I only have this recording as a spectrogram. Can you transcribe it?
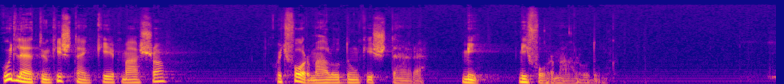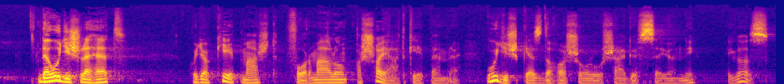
Úgy lehetünk Isten képmása, hogy formálódunk Istenre. Mi? Mi formálódunk. De úgy is lehet, hogy a képmást formálom a saját képemre. Úgy is kezd a hasonlóság összejönni, igaz?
